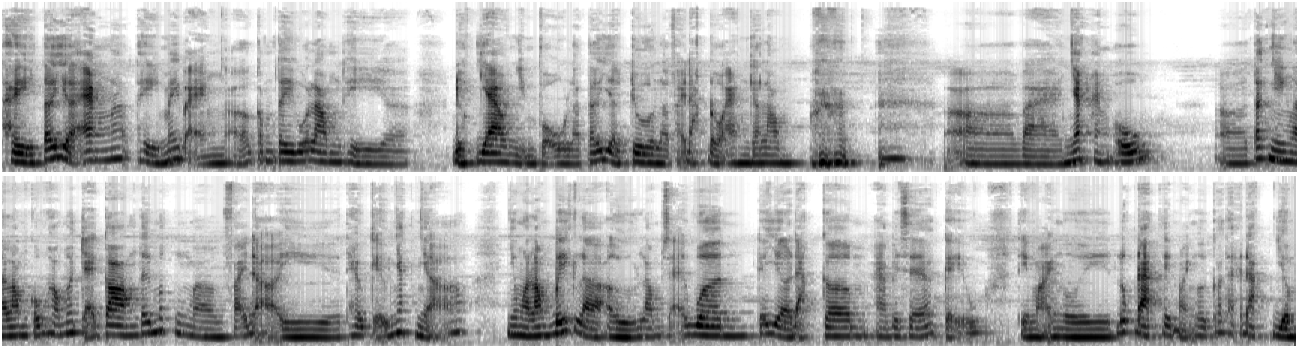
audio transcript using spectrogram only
Thì tới giờ ăn á, thì mấy bạn ở công ty của long thì ờ, được giao nhiệm vụ là tới giờ trưa là phải đặt đồ ăn cho long. Ờ, và nhắc ăn uống à, tất nhiên là long cũng không có trẻ con tới mức mà phải đợi theo kiểu nhắc nhở. Nhưng mà long biết là ừ long sẽ quên cái giờ đặt cơm abc các kiểu. Thì mọi người lúc đặt thì mọi người có thể đặt giùm.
